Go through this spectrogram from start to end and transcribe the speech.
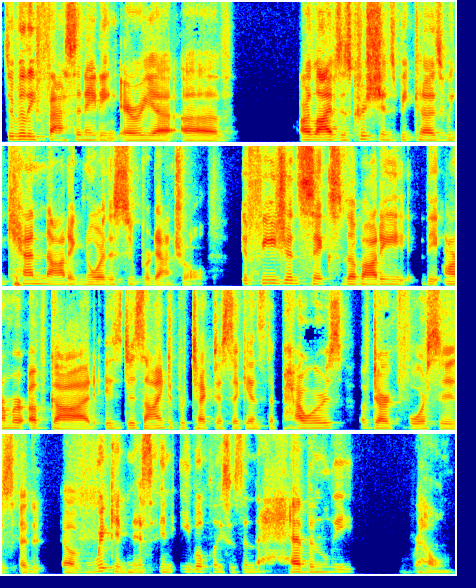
it's a really fascinating area of our lives as Christians because we cannot ignore the supernatural. Ephesians 6, the body, the armor of God, is designed to protect us against the powers of dark forces and of wickedness in evil places in the heavenly realm.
